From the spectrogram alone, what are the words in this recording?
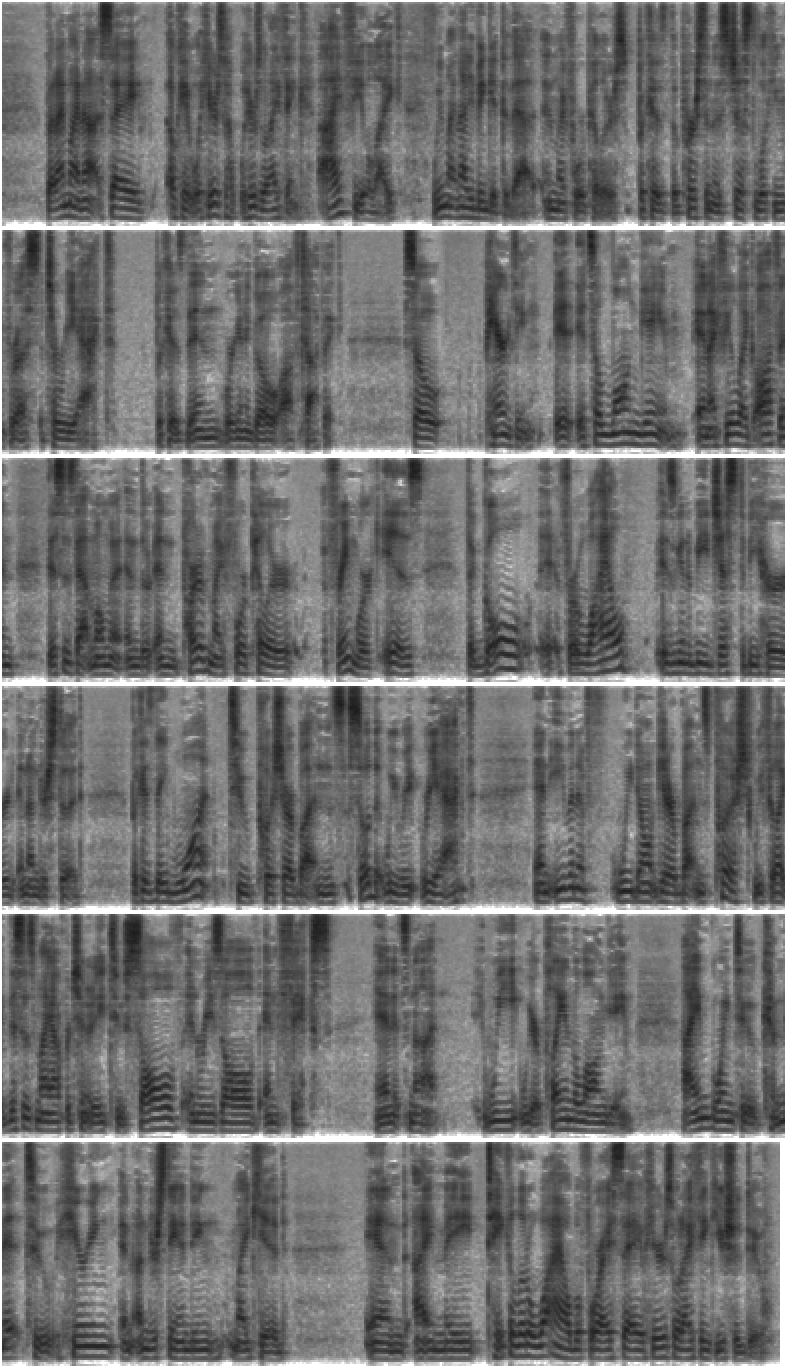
but I might not say, okay, well here's here's what I think. I feel like we might not even get to that in my four pillars because the person is just looking for us to react because then we're going to go off topic. So parenting it, it's a long game and i feel like often this is that moment and the, and part of my four pillar framework is the goal eh, for a while is going to be just to be heard and understood because they want to push our buttons so that we re- react And even if we don't get our buttons pushed, we feel like this is my opportunity to solve and resolve and fix. And it's not. We, we are playing the long game. I am going to commit to hearing and understanding my kid. And I may take a little while before I say, here's what I think you should do.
